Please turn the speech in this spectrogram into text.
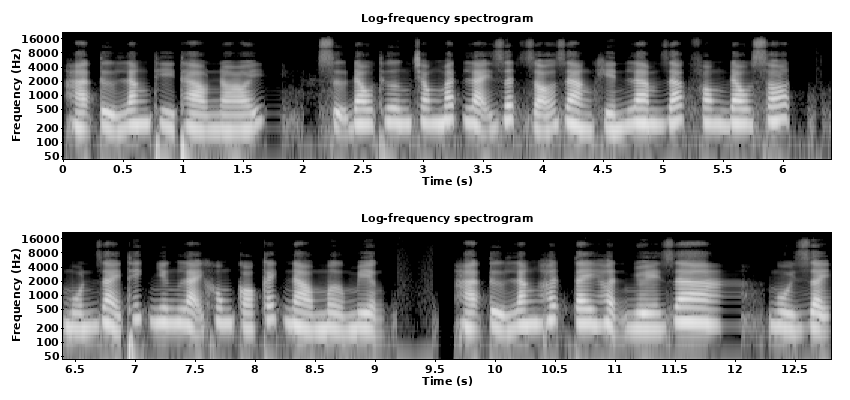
Hạ Tử Lăng thì thào nói, sự đau thương trong mắt lại rất rõ ràng khiến Lam Giác Phong đau xót, muốn giải thích nhưng lại không có cách nào mở miệng. Hạ Tử Lăng hất tay hận nhuế ra, ngồi dậy,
